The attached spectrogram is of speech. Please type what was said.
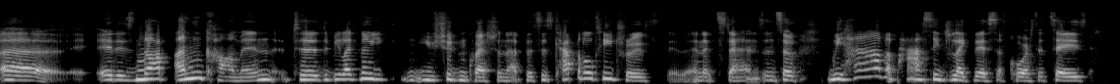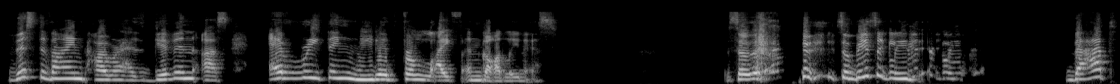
uh it is not uncommon to to be like no you you shouldn't question that. This is capital T truth and it stands. And so we have a passage like this of course that says this divine power has given us everything needed for life and godliness. So so basically that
